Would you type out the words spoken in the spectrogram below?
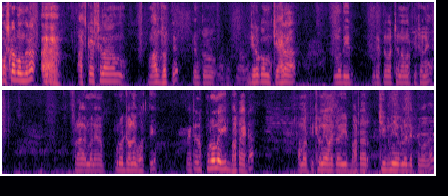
নমস্কার বন্ধুরা। আজকে এসেছিলাম মাছ ধরতে, কিন্তু যেরকম চেহারা নদীর, দেখতে পাচ্ছেন আমার পিছনে মানে পুরো জলে ভর্তি। এটা একটা পুরনো ইট ভাটা এটা। আমার পিছনে হয়তো ইট ভাটার চিমনি এগুলো দেখতে পাবেন।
